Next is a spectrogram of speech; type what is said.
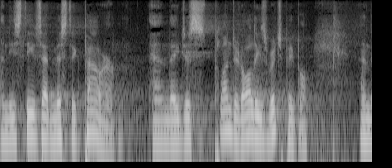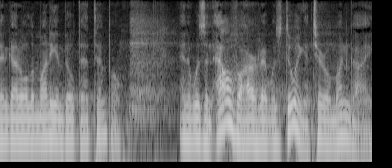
and these thieves had mystic power. And they just plundered all these rich people and then got all the money and built that temple. And it was an Alvar that was doing it, Tirumangai.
